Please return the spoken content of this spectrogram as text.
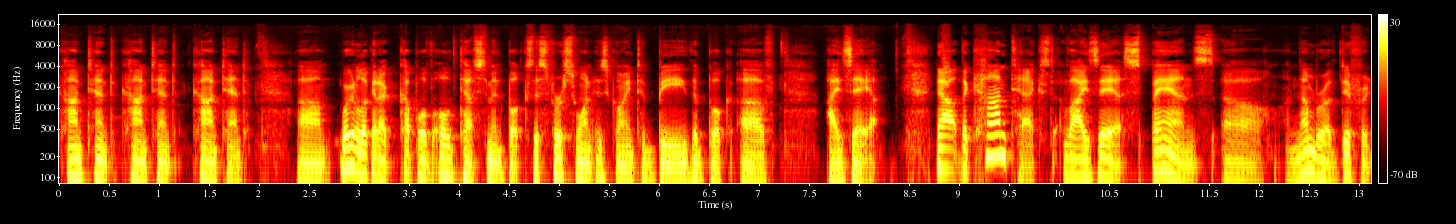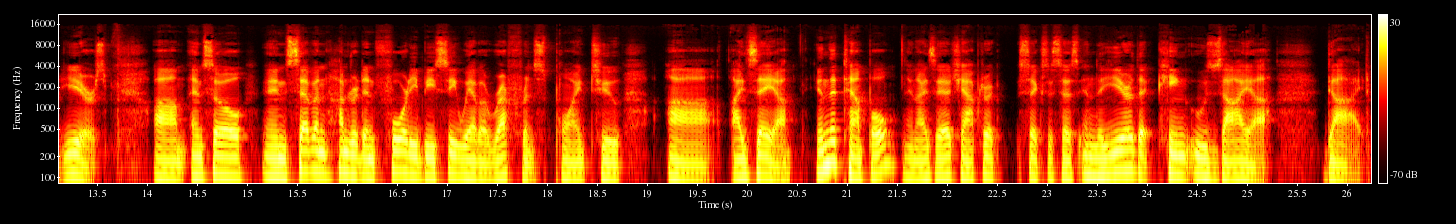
content, content, content. Um, we're going to look at a couple of Old Testament books. This first one is going to be the book of Isaiah. Now, the context of Isaiah spans uh, a number of different years. Um, and so in 740 BC, we have a reference point to uh, Isaiah in the temple. In Isaiah chapter 6, it says, In the year that King Uzziah died.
